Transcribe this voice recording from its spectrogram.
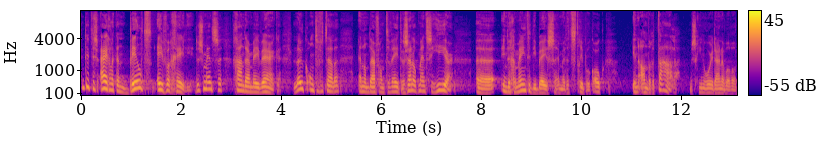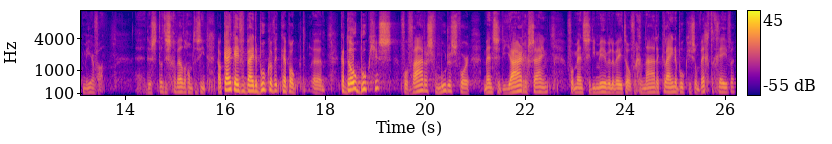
En dit is eigenlijk een beeld-evangelie. Dus mensen gaan daarmee werken. Leuk om te vertellen en om daarvan te weten. Er zijn ook mensen hier uh, in de gemeente die bezig zijn met het stripboek, ook in andere talen. Misschien hoor je daar nog wel wat meer van. Dus dat is geweldig om te zien. Nou, kijk even bij de boeken. Ik heb ook uh, cadeauboekjes voor vaders, voor moeders, voor mensen die jarig zijn, voor mensen die meer willen weten over genade, kleine boekjes om weg te geven.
